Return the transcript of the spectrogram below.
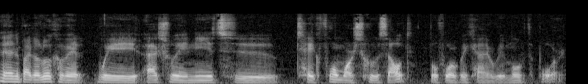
And by the look of it, we actually need to take four more screws out before we can remove the board.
